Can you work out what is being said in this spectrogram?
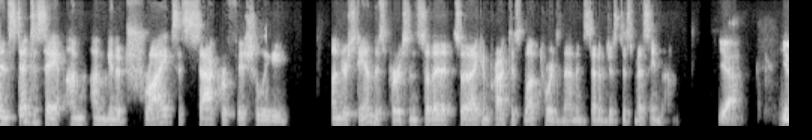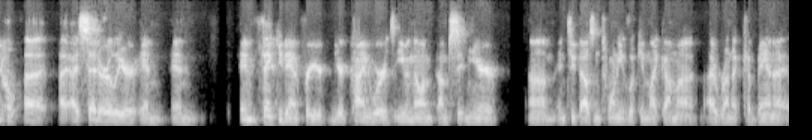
instead to say i'm i'm going to try to sacrificially understand this person so that so that i can practice love towards them instead of just dismissing them yeah you know uh, I, I said earlier and and and thank you dan for your your kind words even though i'm i'm sitting here um, in 2020 looking like i'm a i run a cabana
